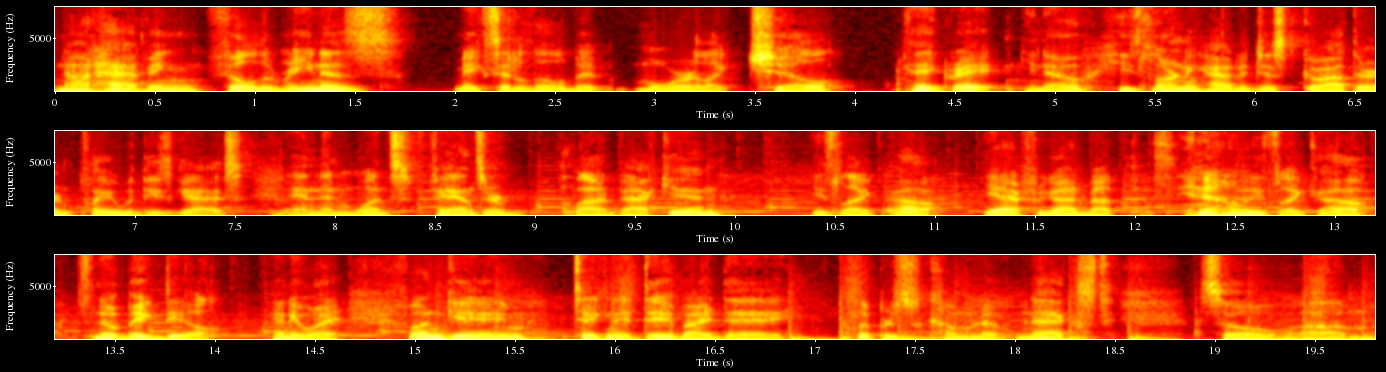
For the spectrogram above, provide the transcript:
not having filled arenas makes it a little bit more like chill hey, great. You know, he's learning how to just go out there and play with these guys. And then once fans are allowed back in, he's like, oh, yeah, I forgot about this. You know, he's like, oh, it's no big deal. Anyway, fun game, taking it day by day. Clippers coming up next. So um,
